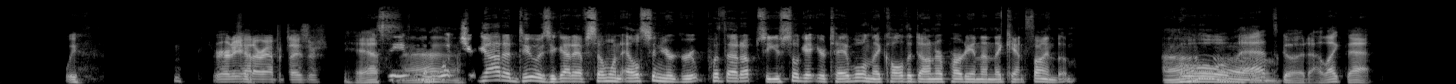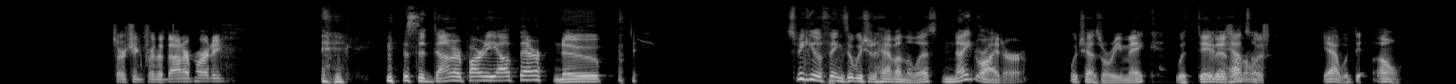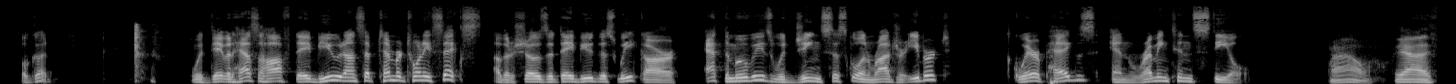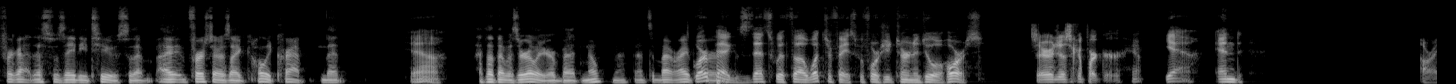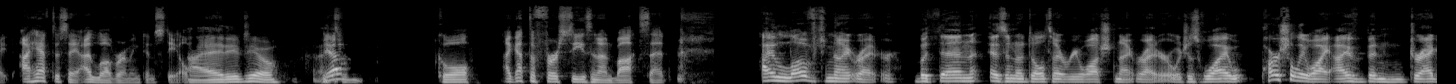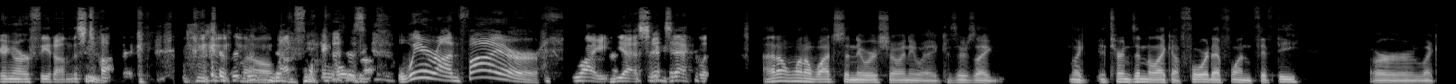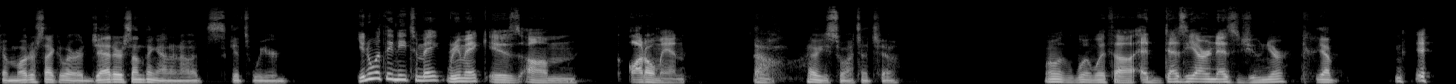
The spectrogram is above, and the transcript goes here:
We We already had our appetizers. yes. See, Ah. what you got to do is you got to have someone else in your group put that up so you still get your table and they call the Donner party and then they can't find them. Oh, that's oh. good. I like that. Searching for the Donner Party. Is the Donner Party out there? Nope. Speaking of things that we should have on the list, Knight Rider, which has a remake with David it is on the Hasselhoff. Yeah, with Da- oh, well, good. with David Hasselhoff debuted on September 26th. Other shows that debuted this week are At the Movies with Gene Siskel and Roger Ebert, Square Pegs, and Remington Steele. Wow. Yeah, I forgot this was 82. So that I at first I was like, holy crap, that Yeah, I thought that was earlier, but nope, that, that's about right. Square for- Pegs. That's with uh, what's her face before she turned into a horse. Sarah Jessica Parker. Yep. Yeah, and all right, I have to say I love Remington Steele. I do too. That's- Yeah. cool. I got the first season on box set. I loved Knight Rider, but then as an adult, I rewatched Knight Rider, which is why, partially why I've been dragging our feet on this topic. Because it is Well, not fucking old. We're on fire. Right. Yes, exactly. I don't want to watch the newer show anyway because there's like, like it turns into like a Ford F one fifty, or like a motorcycle or a jet or something. I don't know. It's gets weird. You know what they need to make remake is um Automan Oh, I used to watch that show. with, with uh Desi Arnaz Jr. Yep.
